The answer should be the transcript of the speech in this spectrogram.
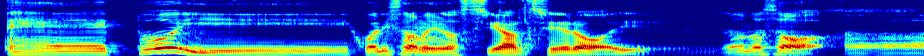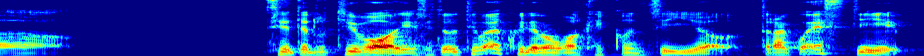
E poi, quali sono i nostri altri eroi? Non lo so, uh, siete tutti voi, siete tutti voi a cui diamo qualche consiglio. Tra questi,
